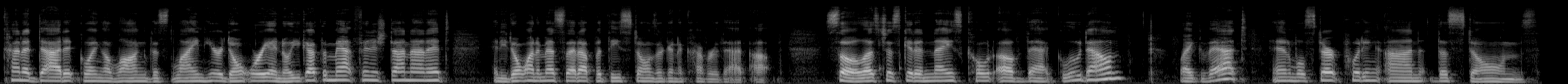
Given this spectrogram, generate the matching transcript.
kind of dot it going along this line here. Don't worry. I know you got the matte finish done on it. And you don't want to mess that up. But these stones are going to cover that up. So let's just get a nice coat of that glue down like that. And we'll start putting on the stones.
